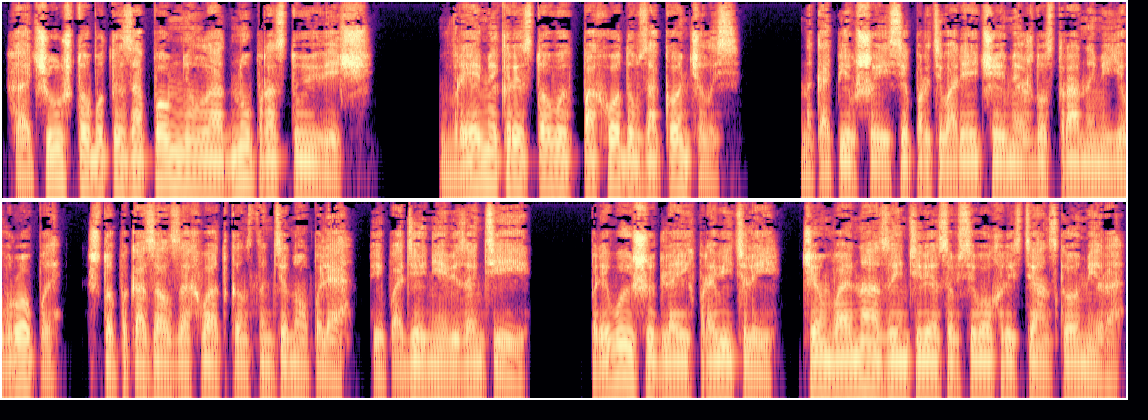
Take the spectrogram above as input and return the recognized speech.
Хочу, чтобы ты запомнил одну простую вещь. Время крестовых походов закончилось. Накопившиеся противоречия между странами Европы, что показал захват Константинополя и падение Византии, превыше для их правителей, чем война за интересы всего христианского мира.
